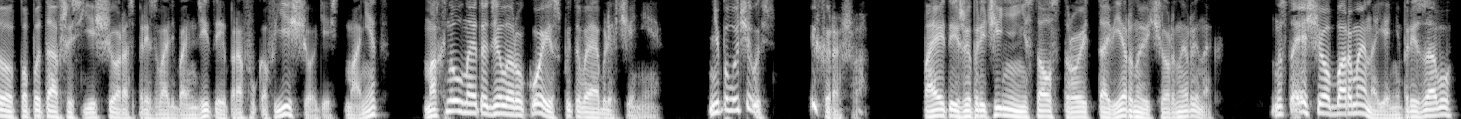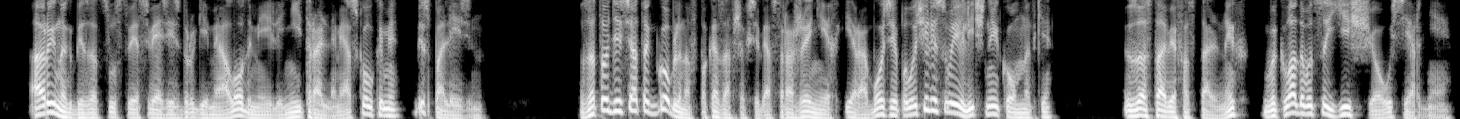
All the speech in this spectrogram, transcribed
что, попытавшись еще раз призвать бандита и профукав еще 10 монет, махнул на это дело рукой, испытывая облегчение. Не получилось. И хорошо. По этой же причине не стал строить таверну и черный рынок. Настоящего бармена я не призову, а рынок без отсутствия связей с другими алодами или нейтральными осколками бесполезен. Зато десяток гоблинов, показавших себя в сражениях и работе, получили свои личные комнатки, заставив остальных выкладываться еще усерднее.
